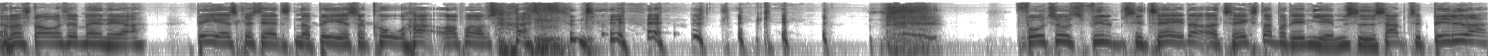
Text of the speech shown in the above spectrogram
Og der står simpelthen her, B.S. Christiansen og B.S. og K. har ophavsretten til Fotos, film, citater og tekster på din hjemmeside, samt til billeder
